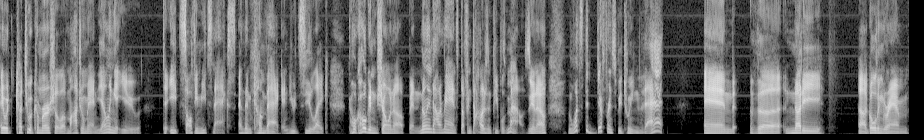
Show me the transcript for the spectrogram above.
It would cut to a commercial of Macho Man yelling at you to eat salty meat snacks, and then come back, and you'd see like Hulk Hogan showing up and Million Dollar Man stuffing dollars in people's mouths. You know, what's the difference between that and the nutty uh, Golden Graham?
